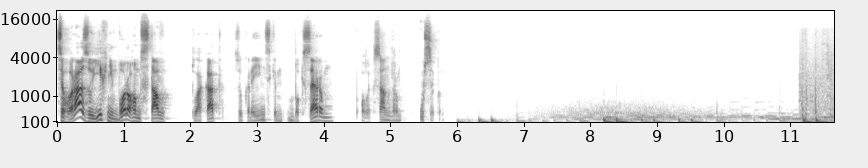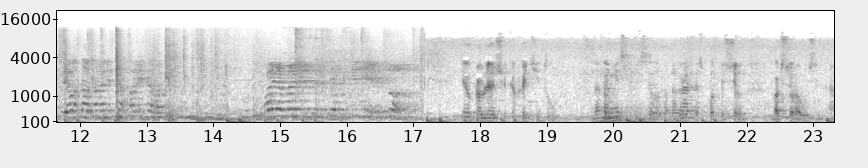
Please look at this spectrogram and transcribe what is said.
Цього разу їхнім ворогом став плакат з українським боксером Олександром Усиком. Я управляющий кафе «Титул». В данном месте висела фотография с подписью боксера Усика.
